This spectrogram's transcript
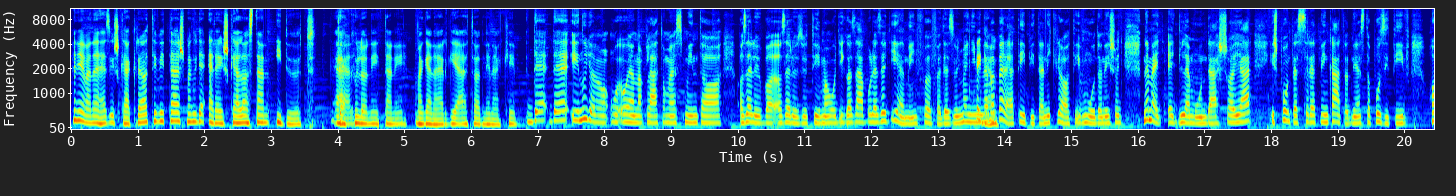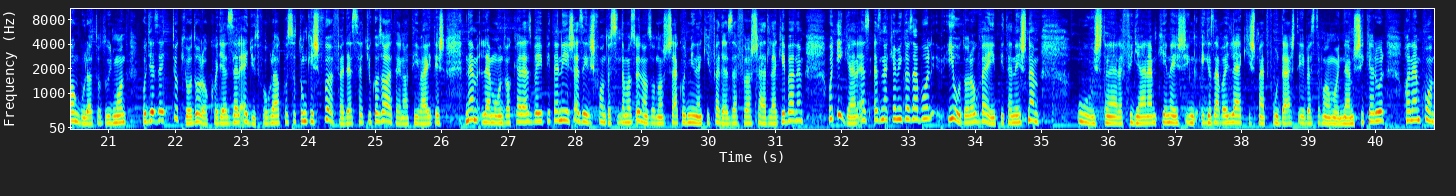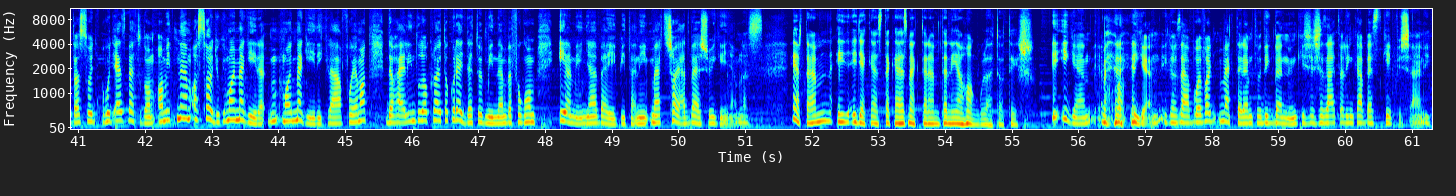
Nyilván ehhez is kell kreativitás, meg ugye erre is kell aztán időt kell. elkülöníteni, meg energiát adni neki. De, de én ugyan olyannak látom ezt, mint a, az, előbb, az előző téma, hogy igazából ez egy élmény felfedező, hogy mennyi mindenbe be lehet építeni kreatív módon, és hogy nem egy, egy lemondással jár, és pont ezt szeretnénk átadni, ezt a pozitív hangulatot, úgymond, hogy ez egy tök jó dolog, hogy ezzel együtt foglalkozhatunk, és felfedezhetjük az alternatíváit, és nem lemondva kell ezt beépíteni, és ezért is fontos szerintem az önazonosság, hogy mindenki fedezze fel a saját lelkében, hanem hogy igen, ez, ez nekem igazából jó dolog beépíteni, és nem úristen, erre figyelnem kéne, és igazából egy lelkismert furdást ébresztek magam, hogy nem sikerül, hanem pont az, hogy, hogy ezt betudom. Amit nem, azt hagyjuk, hogy majd, megére, majd megérik rá a folyamat, de ha elindulok rajta, akkor egyre több mindenbe fogom élménnyel beépíteni, mert saját belső igényem lesz. Értem, így igyekeztek ehhez megteremteni a hangulatot is. I- igen, a, igen, igazából, vagy megteremtődik bennünk is, és ezáltal inkább ezt képviselni.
